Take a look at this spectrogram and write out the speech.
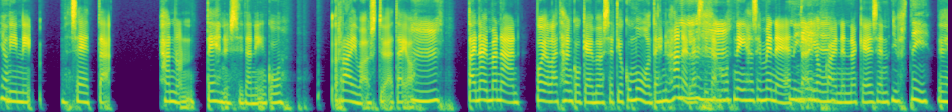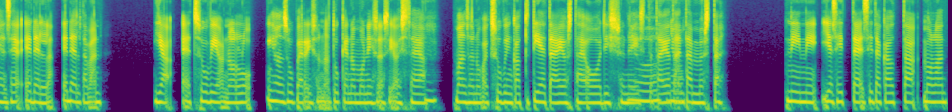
Joo. Niin, niin se, että hän on tehnyt sitä niinku raivaustyötä jo, Mm. tai näin mä näen, voi olla, että hän kokee myös, että joku muu on tehnyt hänelle sitä, Mhm. mutta niinhän se menee, että Niin niin jokainen näkee sen Just niin. yhden se edellä, edeltävän. Ja että Suvi on ollut ihan superisona tukena monissa asioissa ja Mm. mm. mä oon saanut vaikka Suvin kautta tietää jostain auditioneista Joo, tai jotain joo. tämmöistä. Niin, niin, ja sitten sitä kautta me ollaan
